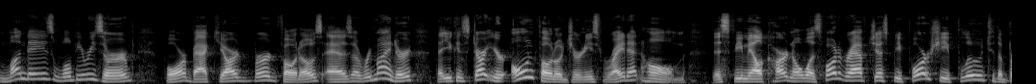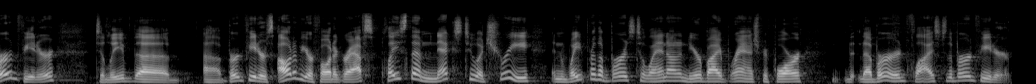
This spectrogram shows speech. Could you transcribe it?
Mondays will be reserved for backyard bird photos as a reminder that you can start your own photo journeys right at home. This female cardinal was photographed just before she flew to the bird feeder. To leave the uh, bird feeders out of your photographs, place them next to a tree and wait for the birds to land on a nearby branch before the bird flies to the bird feeder.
